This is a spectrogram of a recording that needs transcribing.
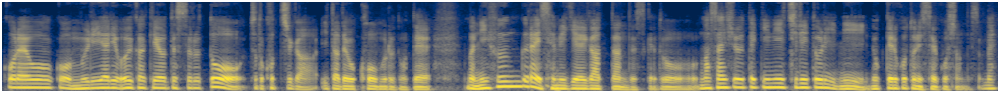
これをこう無理やり追いかけようとすると、ちょっとこっちが痛手を被るので、まあ2分ぐらいセミゲーがあったんですけど、まあ最終的にチリトリに乗っけることに成功したんですよね。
